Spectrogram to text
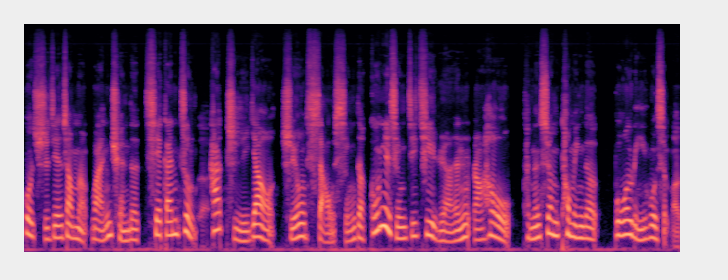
或时间上面完全的切干净了，它只要使用小型的工业型机器人，然后可能是用透明的。玻璃或什么，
